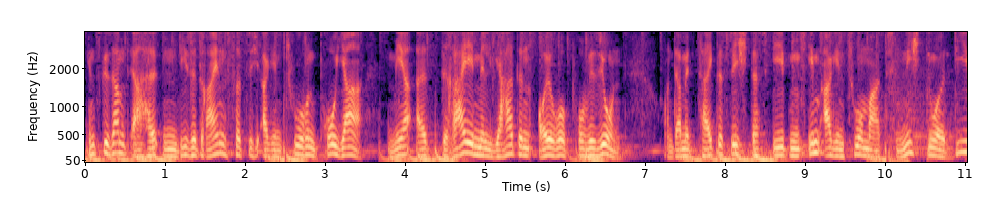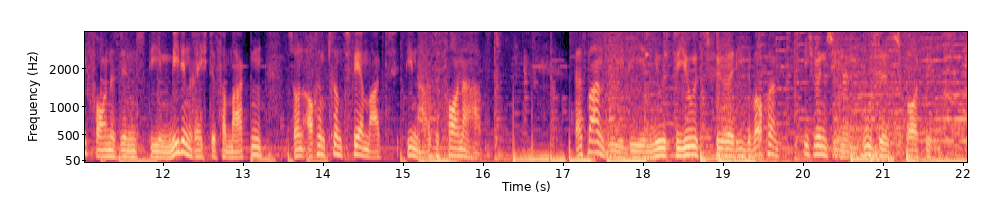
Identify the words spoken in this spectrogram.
Insgesamt erhalten diese 43 Agenturen pro Jahr mehr als 3 Milliarden Euro Provision. Und damit zeigt es sich, dass eben im Agenturmarkt nicht nur die vorne sind, die Medienrechte vermarkten, sondern auch im Transfermarkt die Nase vorne haben. Das waren sie, die News to Use für diese Woche. Ich wünsche Ihnen gutes Sportbusiness.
